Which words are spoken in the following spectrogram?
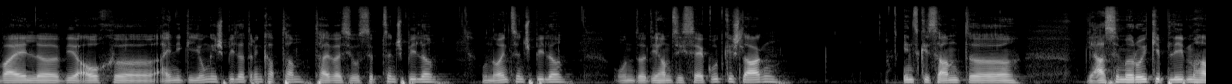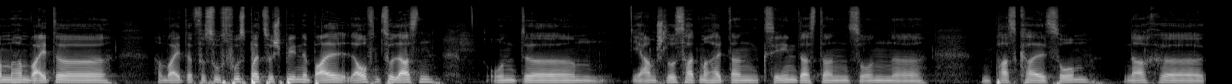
weil äh, wir auch äh, einige junge Spieler drin gehabt haben, teilweise U17-Spieler und 19 Spieler und äh, die haben sich sehr gut geschlagen. Insgesamt äh, ja, sind wir ruhig geblieben, haben, haben, weiter, haben weiter versucht Fußball zu spielen, den Ball laufen zu lassen und ähm, ja, am Schluss hat man halt dann gesehen, dass dann so ein, äh, ein Pascal Sohm nach äh,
